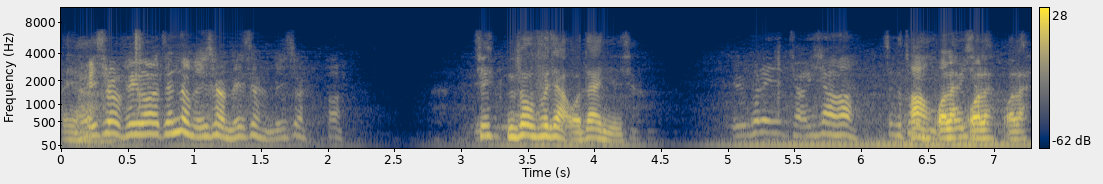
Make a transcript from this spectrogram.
哎呀，没事，飞哥真的没事没事没事啊。行，你坐副驾，我带你一下。你过来讲一下哈，这个啊，我来我来我来。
